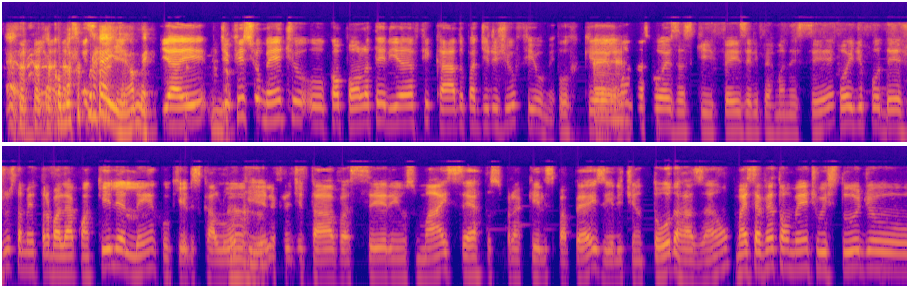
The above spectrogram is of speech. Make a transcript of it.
É, começa por aí, realmente. E aí, dificilmente o o Coppola teria ficado para dirigir o filme, porque É. uma das coisas que fez ele permanecer foi de poder justamente trabalhar com aquele elenco que ele escalou, Uhum. que ele acreditava serem os mais certos para aqueles papéis, e ele tinha toda a razão, mas se eventualmente o estúdio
